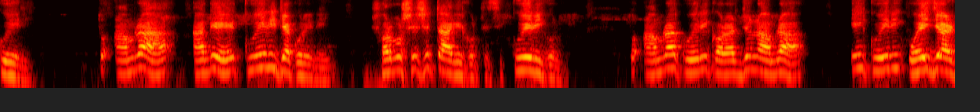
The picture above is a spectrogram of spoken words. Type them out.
কুয়েরি। তো আমরা আগে কুয়েরিটা করে নেই, সর্বশেষেরটা আগে করতেছি, কুয়েরি করব। তো আমরা কুয়েরি করার জন্য আমরা এই কুয়েরি ওয়েজার্ড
